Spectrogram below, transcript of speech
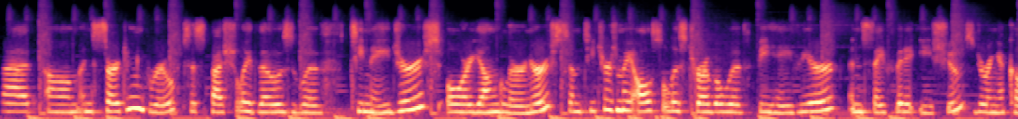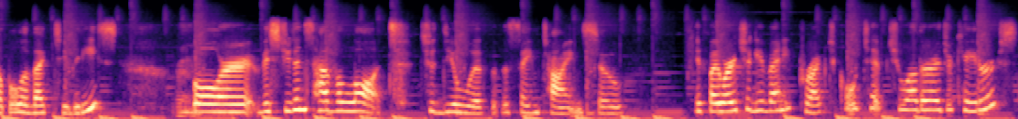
that um, in certain groups, especially those with teenagers or young learners, some teachers may also struggle with behavior and safety issues during a couple of activities. Right. For the students have a lot to deal with at the same time. So, if I were to give any practical tip to other educators,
